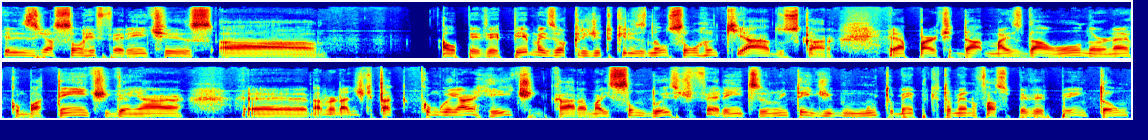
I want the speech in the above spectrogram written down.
eles já são referentes a ao PVP, mas eu acredito que eles não são ranqueados, cara. É a parte da, mais da Honor, né? Combatente, ganhar. É, na verdade, que tá como ganhar rating, cara, mas são dois diferentes. Eu não entendi muito bem, porque também não faço PVP, então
